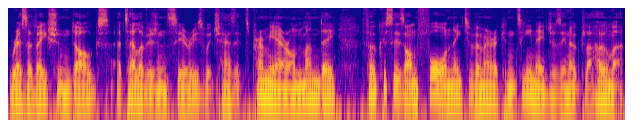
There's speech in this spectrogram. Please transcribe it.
Reservation Dogs, a television series which has its premiere on Monday, focuses on four Native American teenagers in Oklahoma.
